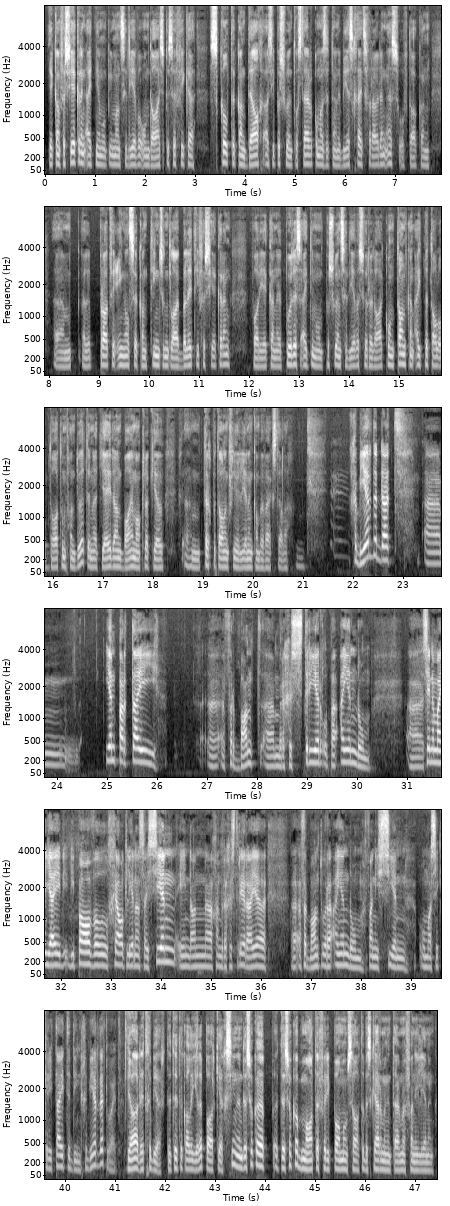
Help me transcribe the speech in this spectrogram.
jy kan versekerings uitneem op iemand se lewe om daai spesifieke skuld te kan delg as die persoon tot sterwe kom as dit nou 'n besigheidsverhouding is of daar kan ehm um, hulle praat van Engelse contingent liability versekering waar jy kan 'n polis uitneem om 'n persoon se lewe sodat daai kontant kan uitbetaal op datum van dood en dat jy dan baie maklik jou ehm um, terugbetaling van jou lening kan bewerkstellig. Gebeur dit dat ehm um, een party 'n uh, verband um, registreer op 'n eiendom. Uh sê nou maar jy die, die pa wil geld leen aan sy seun en dan uh, gaan registreer hy 'n 'n verband oor 'n eiendom van die seun om as sekuriteit te dien. Gebeur dit ooit? Ja, dit gebeur. Dit het ek al 'n hele paar keer gesien en dis ook 'n dis ook 'n mate vir die pa om homself te beskerm in terme van die lening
